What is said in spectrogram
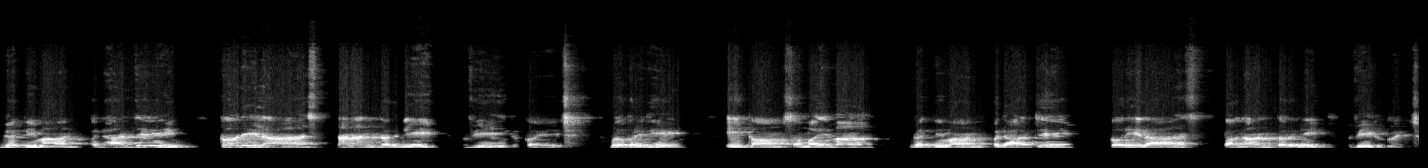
ગતિમાન પદાર્થે કરેલા સ્થાનાંતરને વેગ કહે છે. બોલો ફરીથી. એકમ સમયમાં ગતિમાન પદાર્થે કરેલા સ્થાનાંતરને વેગ કહે છે.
